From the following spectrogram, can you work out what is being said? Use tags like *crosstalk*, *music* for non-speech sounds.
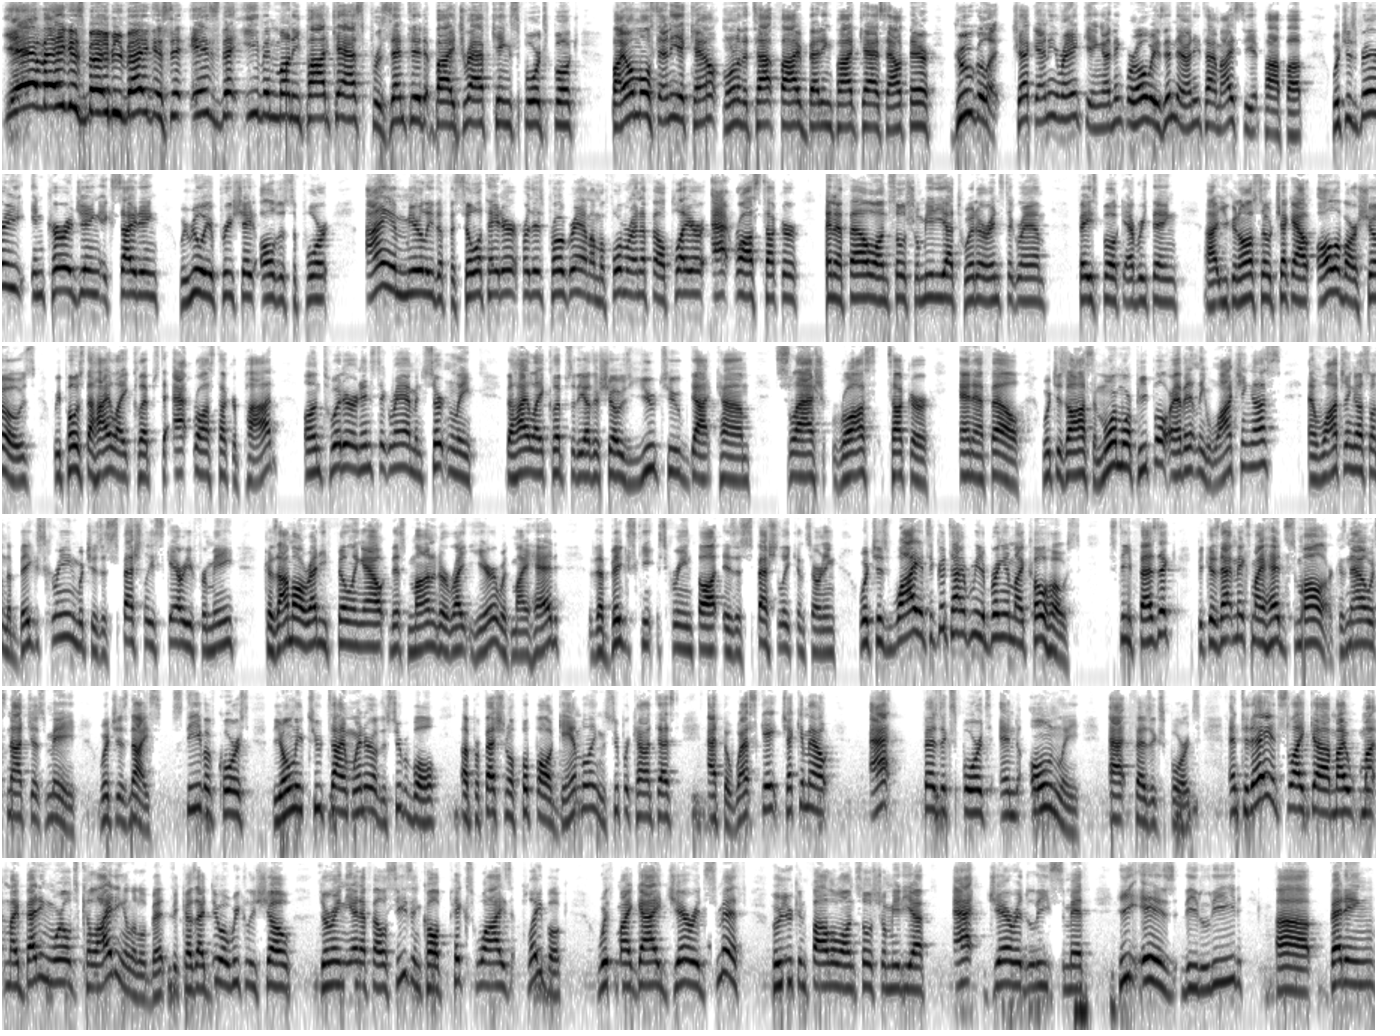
Yeah, Vegas, baby, Vegas. It is the Even Money Podcast presented by DraftKings Sportsbook by almost any account, one of the top five betting podcasts out there. Google it, check any ranking. I think we're always in there anytime I see it pop up, which is very encouraging, exciting. We really appreciate all the support. I am merely the facilitator for this program. I'm a former NFL player at Ross Tucker NFL on social media Twitter, Instagram, Facebook, everything. Uh, you can also check out all of our shows we post the highlight clips to at Ross Tucker Pod on Twitter and Instagram, and certainly the highlight clips of the other shows, youtube.com slash Ross Tucker NFL, which is awesome. More and more people are evidently watching us and watching us on the big screen, which is especially scary for me because I'm already filling out this monitor right here with my head. The big screen thought is especially concerning which is why it's a good time for me to bring in my co host, Steve Fezzik, because that makes my head smaller because now it's not just me, which is nice. Steve, of course, the only two time winner of the Super Bowl of professional football gambling, the Super Contest at the Westgate. Check him out at Fezzik Sports and only at Fezzik Sports. And today it's like uh, my, my my betting world's colliding a little bit because I do a weekly show during the NFL season called Pickswise Playbook with my guy Jared Smith, who you can follow on social media at Jared Lee Smith. He is the lead uh, betting.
